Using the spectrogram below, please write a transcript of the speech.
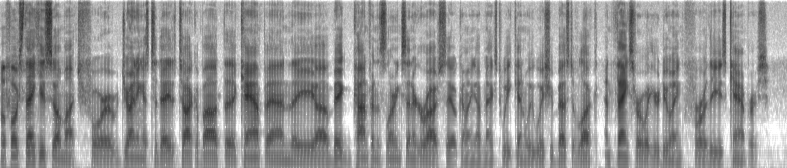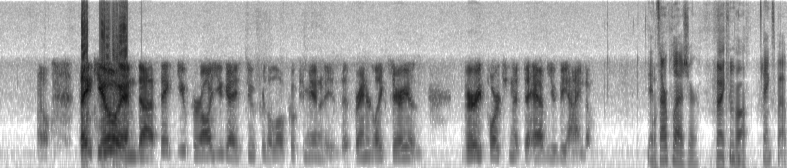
Well, folks, thank you so much for joining us today to talk about the camp and the uh, big Confidence Learning Center garage sale coming up next weekend. We wish you best of luck and thanks for what you're doing for these campers. Well, thank you, and uh, thank you for all you guys do for the local communities. The Brainerd Lakes area is very fortunate to have you behind them. It's our pleasure. Thank you, Bob. Thanks, Bob.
